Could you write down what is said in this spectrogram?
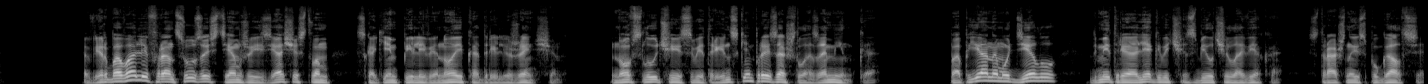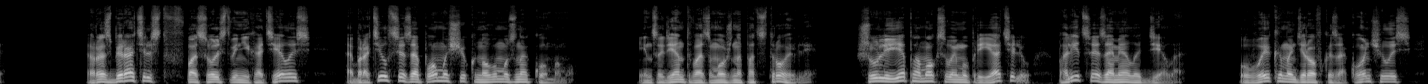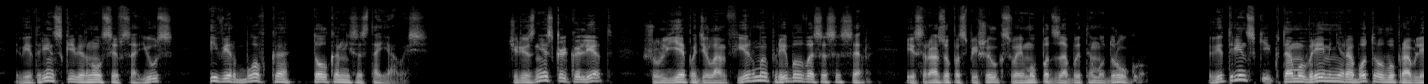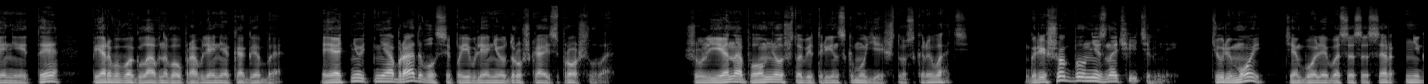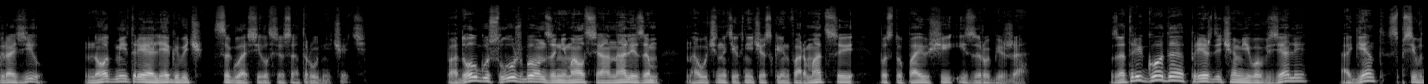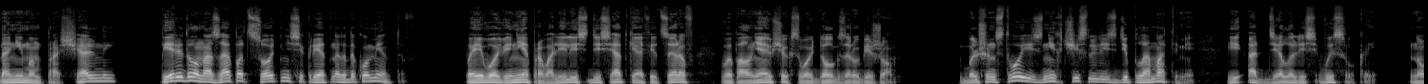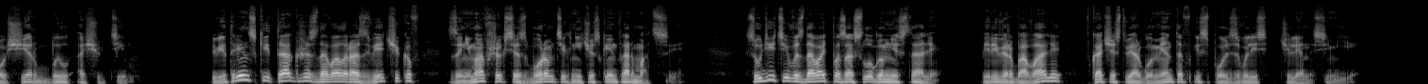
Вербовали французы с тем же изяществом, с каким пили вино и кадрили женщин. Но в случае с Витринским произошла заминка. По пьяному делу Дмитрий Олегович сбил человека, страшно испугался. Разбирательств в посольстве не хотелось, обратился за помощью к новому знакомому. Инцидент, возможно, подстроили. Шулье помог своему приятелю, полиция замяла дело. Увы, командировка закончилась, Витринский вернулся в Союз и вербовка толком не состоялась. Через несколько лет Шулье по делам фирмы прибыл в СССР и сразу поспешил к своему подзабытому другу. Витринский к тому времени работал в управлении Т первого главного управления КГБ и отнюдь не обрадовался появлению дружка из прошлого. Шулье напомнил, что Витринскому есть что скрывать. Грешок был незначительный. Тюрьмой, тем более в СССР, не грозил, но Дмитрий Олегович согласился сотрудничать. По долгу службы он занимался анализом научно-технической информации, поступающей из-за рубежа. За три года, прежде чем его взяли, агент с псевдонимом «Прощальный» передал на Запад сотни секретных документов. По его вине провалились десятки офицеров, выполняющих свой долг за рубежом. Большинство из них числились дипломатами и отделались высылкой, но ущерб был ощутим. Витринский также сдавал разведчиков, занимавшихся сбором технической информации. Судить и выдавать по заслугам не стали. Перевербовали, в качестве аргументов использовались члены семьи.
